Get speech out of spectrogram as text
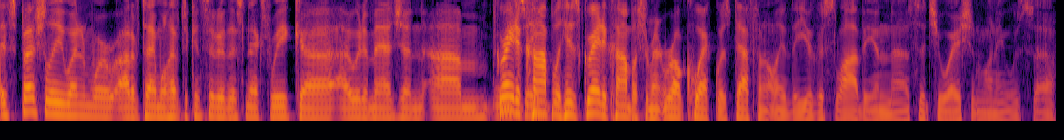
Especially when we're out of time, we'll have to consider this next week. Uh, I would imagine. Um, Great accompli- His great accomplishment, real quick, was definitely the Yugoslavian uh, situation when he was uh,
